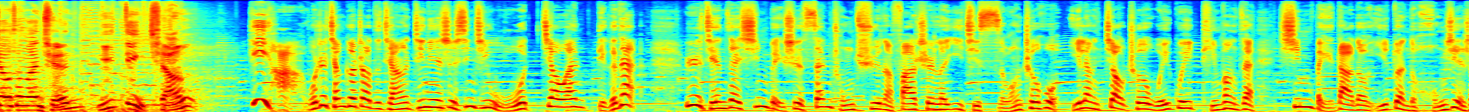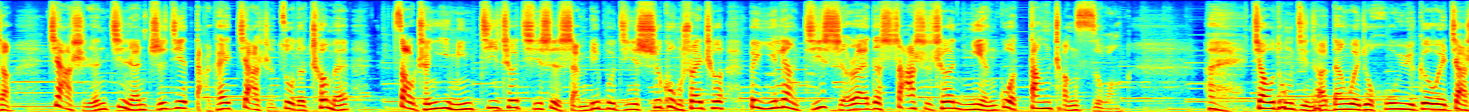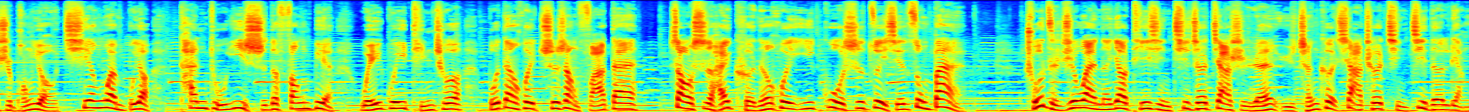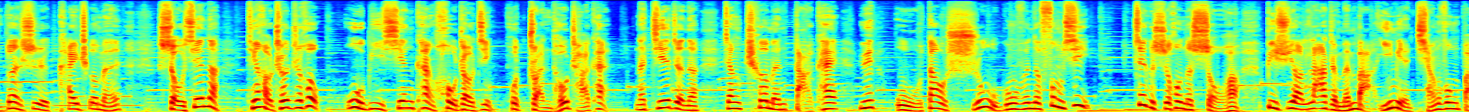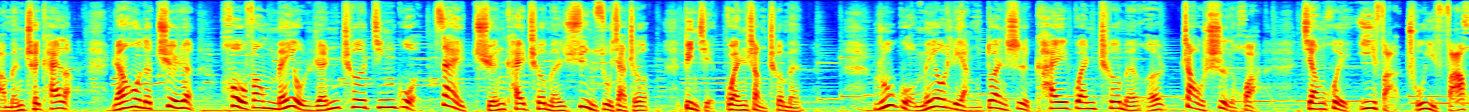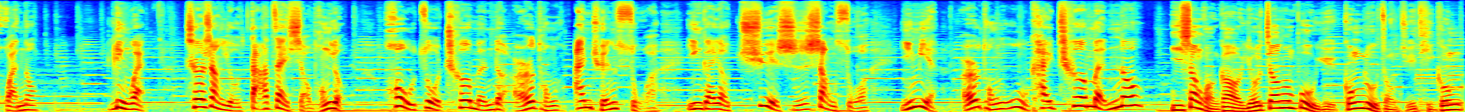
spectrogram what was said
交通安全一定强。嘿哈，我是强哥赵子强。今天是星期五，交安点个赞。日前在新北市三重区呢，发生了一起死亡车祸，一辆轿车违规停放在新北大道一段的红线上，驾驶人竟然直接打开驾驶座的车门，造成一名机车骑士闪避不及，失控摔车，被一辆疾驶而来的砂石车碾过，当场死亡。唉，交通警察单位就呼吁各位驾驶朋友，千万不要贪图一时的方便，违规停车，不但会吃上罚单，肇事还可能会依过失罪嫌送办。除此之外呢，要提醒汽车驾驶人与乘客下车，请记得两段式开车门。首先呢，停好车之后，务必先看后照镜或转头查看。那接着呢，将车门打开约五到十五公分的缝隙。这个时候呢，手哈必须要拉着门把，以免强风把门吹开了。然后呢，确认后方没有人车经过，再全开车门，迅速下车，并且关上车门。如果没有两段式开关车门而肇事的话，将会依法处以罚款哦。另外，车上有搭载小朋友，后座车门的儿童安全锁啊，应该要确实上锁，以免儿童误开车门哦。以上广告由交通部与公路总局提供。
